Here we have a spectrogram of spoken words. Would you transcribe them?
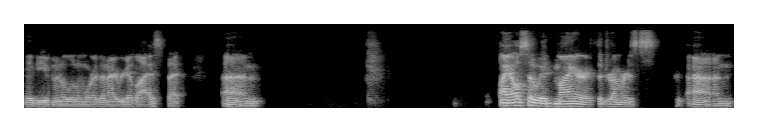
maybe even a little more than I realized. But um, I also admire the drummers um,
